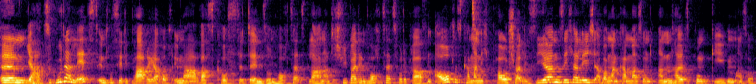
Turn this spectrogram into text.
Ähm, ja, zu guter Letzt interessiert die Paare ja auch immer, was kostet denn so ein Hochzeitsplaner? Das ist wie bei den Hochzeitsfotografen auch. Das kann man nicht pauschalisieren, sicherlich, aber man kann mal so einen Anhaltspunkt geben. Also,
